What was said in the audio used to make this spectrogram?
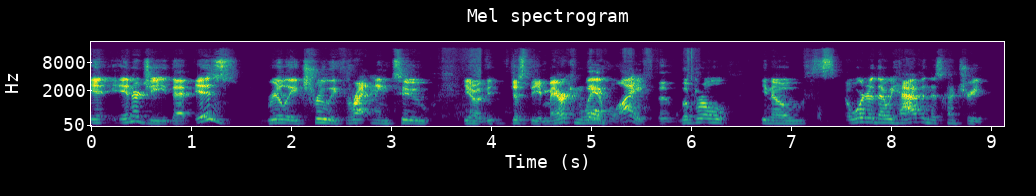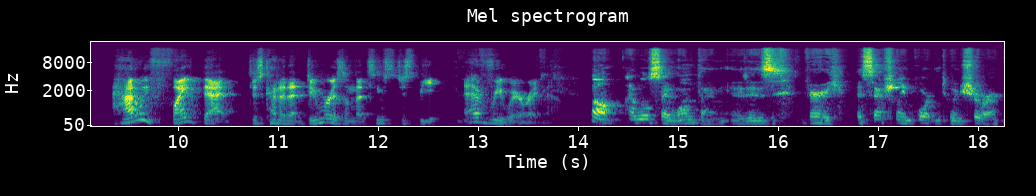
I- energy that is really truly threatening to you know the, just the American way of life, the liberal you know order that we have in this country. How do we fight that? Just kind of that doomerism that seems to just be everywhere right now. Well, I will say one thing. It is very essentially important to ensure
